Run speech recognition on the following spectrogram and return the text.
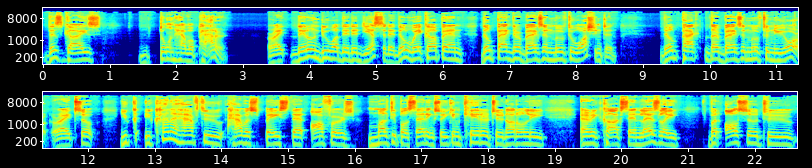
these guys don't have a pattern right? They don't do what they did yesterday. They'll wake up and they'll pack their bags and move to Washington. They'll pack their bags and move to New York, right? So you you kind of have to have a space that offers multiple settings so you can cater to not only Eric Cox and Leslie, but also to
